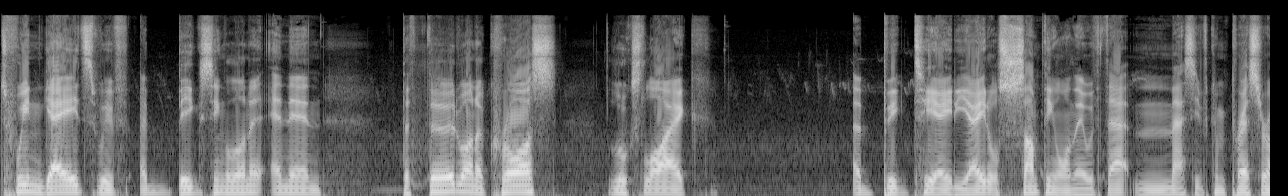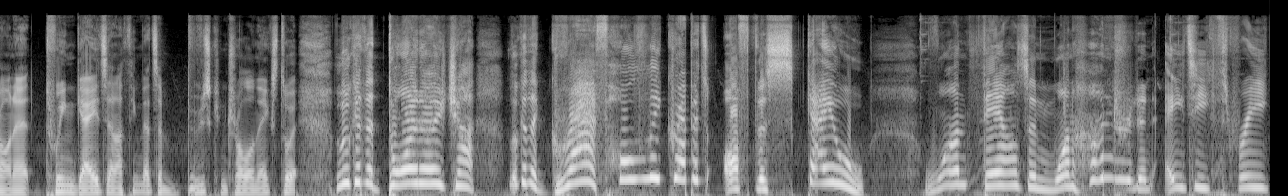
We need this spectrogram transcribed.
twin gates with a big single on it. And then the third one across looks like a big T88 or something on there with that massive compressor on it. Twin gates, and I think that's a boost controller next to it. Look at the dyno chart. Look at the graph. Holy crap, it's off the scale. 1,183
